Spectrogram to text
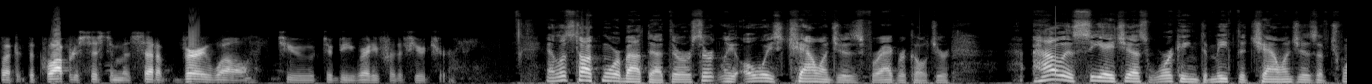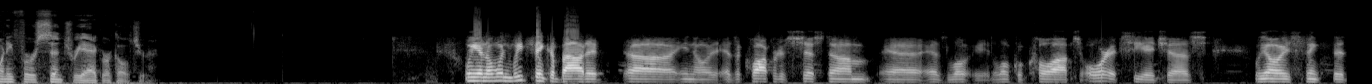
But the cooperative system is set up very well to to be ready for the future. And let's talk more about that. There are certainly always challenges for agriculture. How is CHS working to meet the challenges of 21st century agriculture? Well, you know, when we think about it, uh, you know, as a cooperative system, uh, as lo- local co-ops, or at CHS, we always think that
